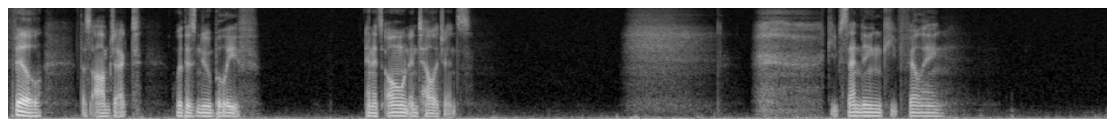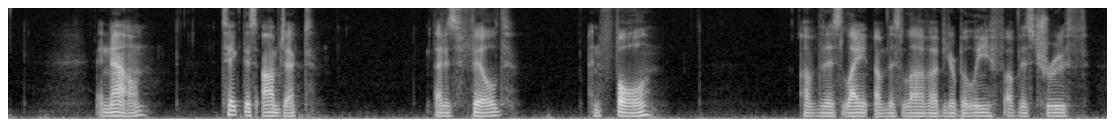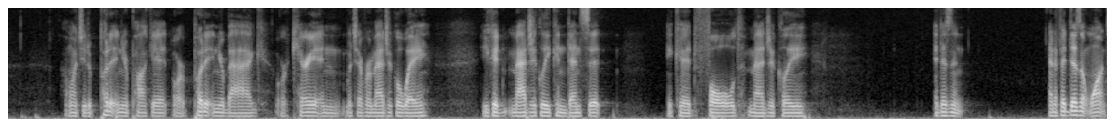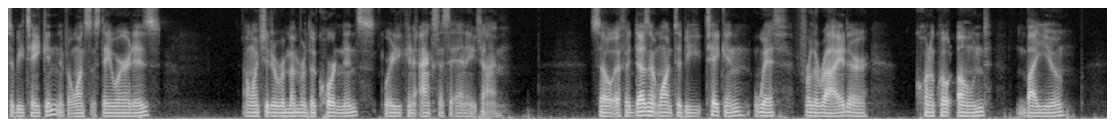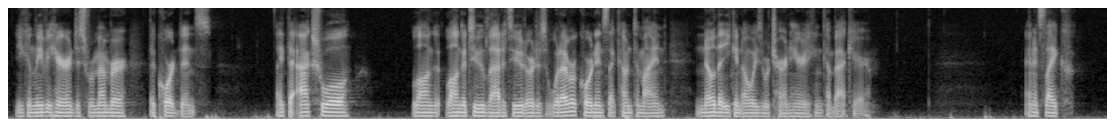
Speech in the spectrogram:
Fill this object with his new belief and its own intelligence. Keep sending, keep filling. And now, take this object that is filled and full of this light, of this love, of your belief, of this truth. I want you to put it in your pocket or put it in your bag or carry it in whichever magical way. You could magically condense it, it could fold magically. It doesn't and if it doesn't want to be taken, if it wants to stay where it is, I want you to remember the coordinates where you can access it anytime. So if it doesn't want to be taken with for the ride or quote unquote owned by you, you can leave it here. Just remember the coordinates, like the actual long, longitude, latitude, or just whatever coordinates that come to mind. Know that you can always return here. You can come back here. And it's like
